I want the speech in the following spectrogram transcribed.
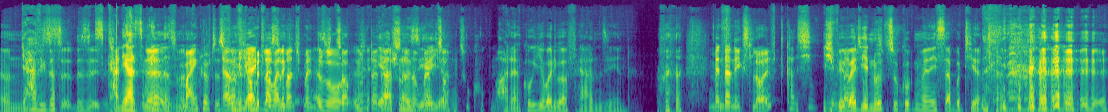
Und Ja, wie das- gesagt, das, es kann ja sein, ne, dass man- Minecraft ist Ja, für mich auch mittlerweile manchmal nicht also, zocken und dann eher kannst schon du eine Serie. Zocken zugucken. Oh, dann gucke ich aber lieber Fernsehen. Wenn da nichts läuft, kannst Ich, du ich will bei dir nur zugucken. wenn ich sabotieren kann.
